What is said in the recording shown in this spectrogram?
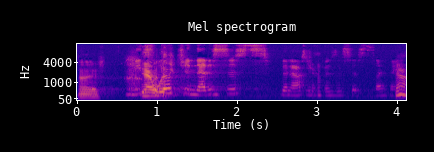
Nice. We need Yeah, which- more geneticists than astrophysicists, I think. Yeah.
